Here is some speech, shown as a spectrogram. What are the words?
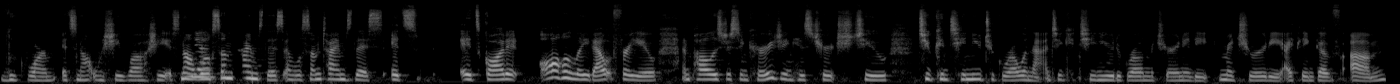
lukewarm. It's not wishy washy. It's not, yeah. well, sometimes this and well, sometimes this. It's it's got it all laid out for you and paul is just encouraging his church to to continue to grow in that and to continue to grow in maturity maturity i think of um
